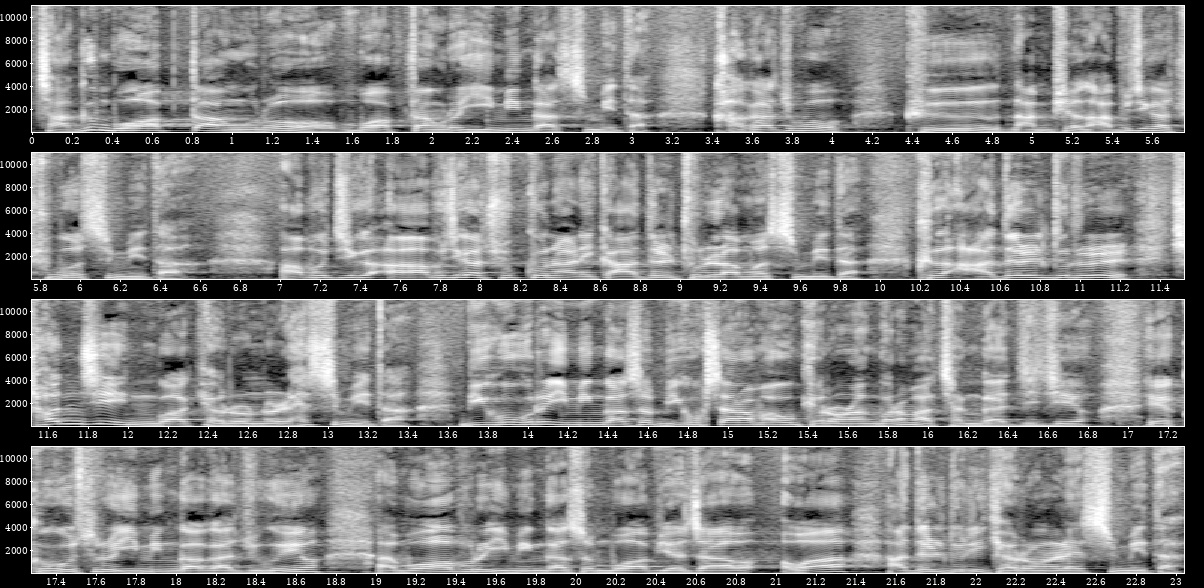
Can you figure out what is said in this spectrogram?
자, 그 모압 땅으로 모압 땅으로 이민 갔 습니다. 가가지고 그 남편 아버지가 죽었습니다. 아버지가 아, 아버지가 죽고 나니까 아들 둘 남았습니다. 그 아들들을 현지인과 결혼을 했습니다. 미국으로 이민 가서 미국 사람하고 결혼한 거나 마찬가지지요. 예, 그곳으로 이민 가 가지고요. 아, 모압으로 이민 가서 모압 여자와 아들 둘이 결혼을 했습니다.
